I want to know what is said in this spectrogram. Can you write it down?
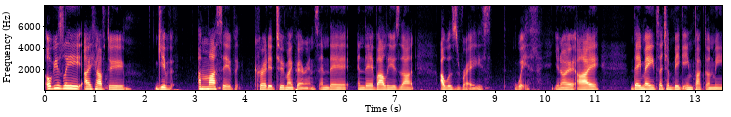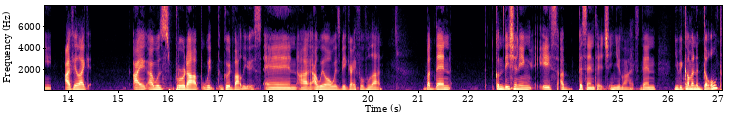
obviously i have to give a massive credit to my parents and their and their values that I was raised with. You know, I they made such a big impact on me. I feel like I I was brought up with good values and I, I will always be grateful for that. But then conditioning is a percentage in your life. Then you become an adult.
